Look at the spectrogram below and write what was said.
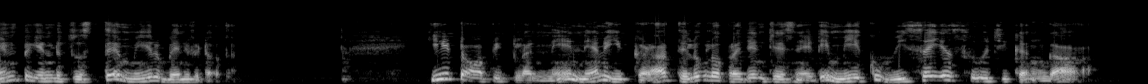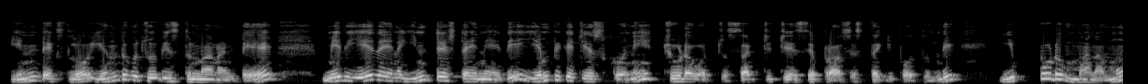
ఎండ్ ఎండ్ చూస్తే మీరు బెనిఫిట్ అవుతారు. ఈ టాపిక్లన్నీ నేను ఇక్కడ తెలుగులో ప్రజెంట్ చేసినవి మీకు విషయ సూచికంగా ఇండెక్స్లో ఎందుకు చూపిస్తున్నానంటే మీరు ఏదైనా ఇంట్రెస్ట్ అనేది ఎంపిక చేసుకొని చూడవచ్చు. సెర్చ్ చేసే ప్రాసెస్ తగ్గిపోతుంది. ఇప్పుడు మనము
